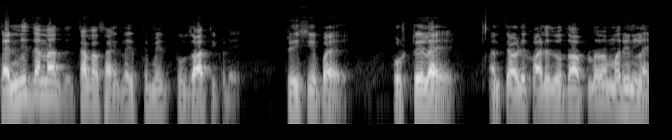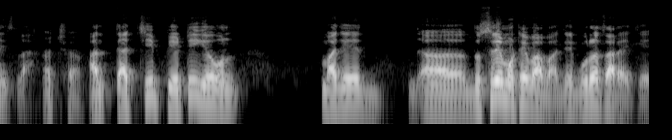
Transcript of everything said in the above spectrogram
त्यांनी त्यांना त्याला सांगितलं की तुम्ही तू जा तिकडे. ट्रेशिप आहे हॉस्टेल आहे. आणि त्यावेळी कॉलेज होतं आपलं मरीन लाईन्सला अच्छा. आणि त्याची पेटी घेऊन माझे अ, दुसरे मोठे बाबा जे गुरं चारायचे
